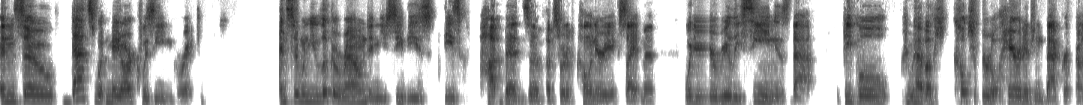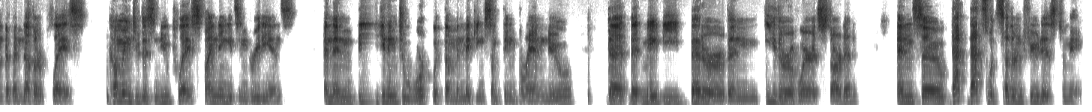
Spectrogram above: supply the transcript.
And so that's what made our cuisine great. And so when you look around and you see these these hotbeds of, of sort of culinary excitement, what you're really seeing is that people who have a cultural heritage and background of another place coming to this new place, finding its ingredients, and then beginning to work with them and making something brand new that that may be better than either of where it started. And so that that's what Southern food is to me.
